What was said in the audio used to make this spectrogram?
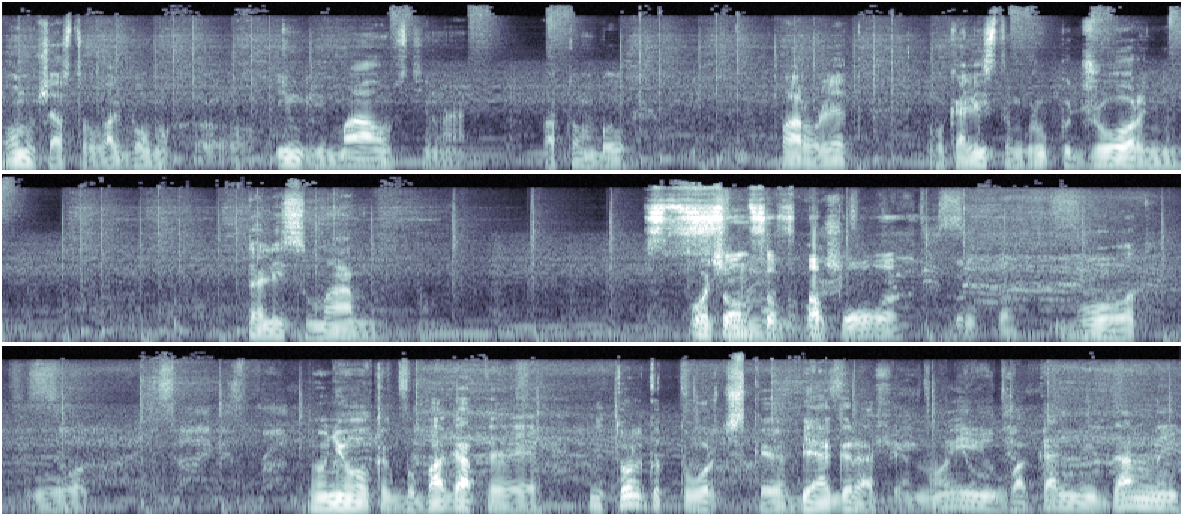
он участвовал в альбомах э, Ингви Малмстина, потом был пару лет вокалистом группы Джорни, Талисман. Очень много, очень. Apollo группа. Вот, вот. У него как бы богатая не только творческая биография, но и вокальные данные,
